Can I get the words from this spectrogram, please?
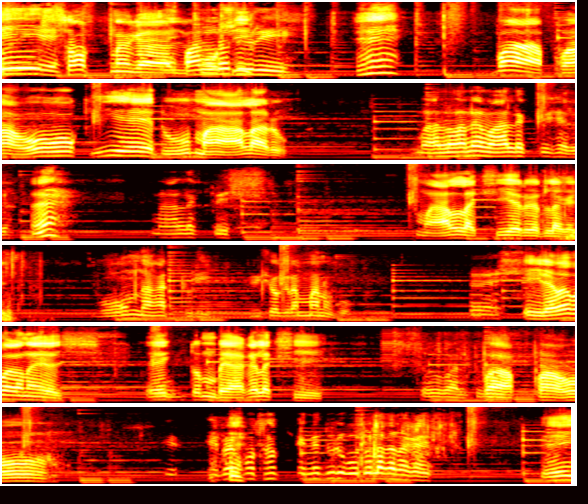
এই চক না গাইছ পাণ্ড গছি চুৰি হে বাপা কি এইটো মাল আৰু মাল মানে মাল এক আৰু হে মাল এক মাল লাগছি আৰু এইটো লাগাই বম ডাঙৰ তুৰি দুইশ গ্ৰাম মান হ'ব এৰিব পৰা নাই গাইছ একদম বেয়াকে লাগছি বাপা অ এবাৰ পথত এনে দূৰে ক'তো লগা নাই গাইছ এই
